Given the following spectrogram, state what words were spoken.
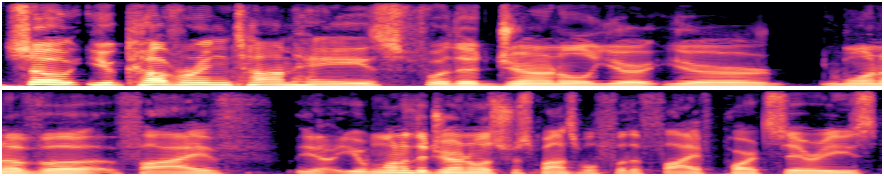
So you're covering Tom Hayes for the Journal. You're you're one of uh, five. You're one of the journalists responsible for the five part series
